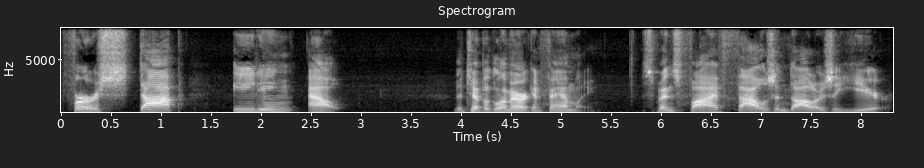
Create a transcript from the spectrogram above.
First, stop eating out. The typical American family spends $5,000 a year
